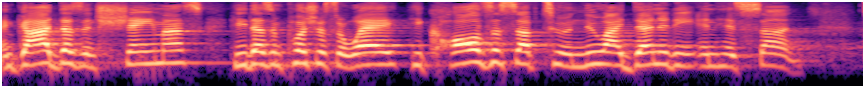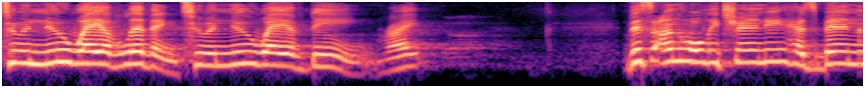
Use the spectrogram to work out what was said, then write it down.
And God doesn't shame us, He doesn't push us away. He calls us up to a new identity in His Son to a new way of living, to a new way of being, right? This unholy trinity has been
